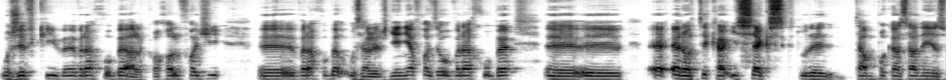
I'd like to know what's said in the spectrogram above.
używki w rachubę, alkohol wchodzi y, w rachubę, uzależnienia wchodzą w rachubę, y, y, e, erotyka i seks, który tam pokazany jest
